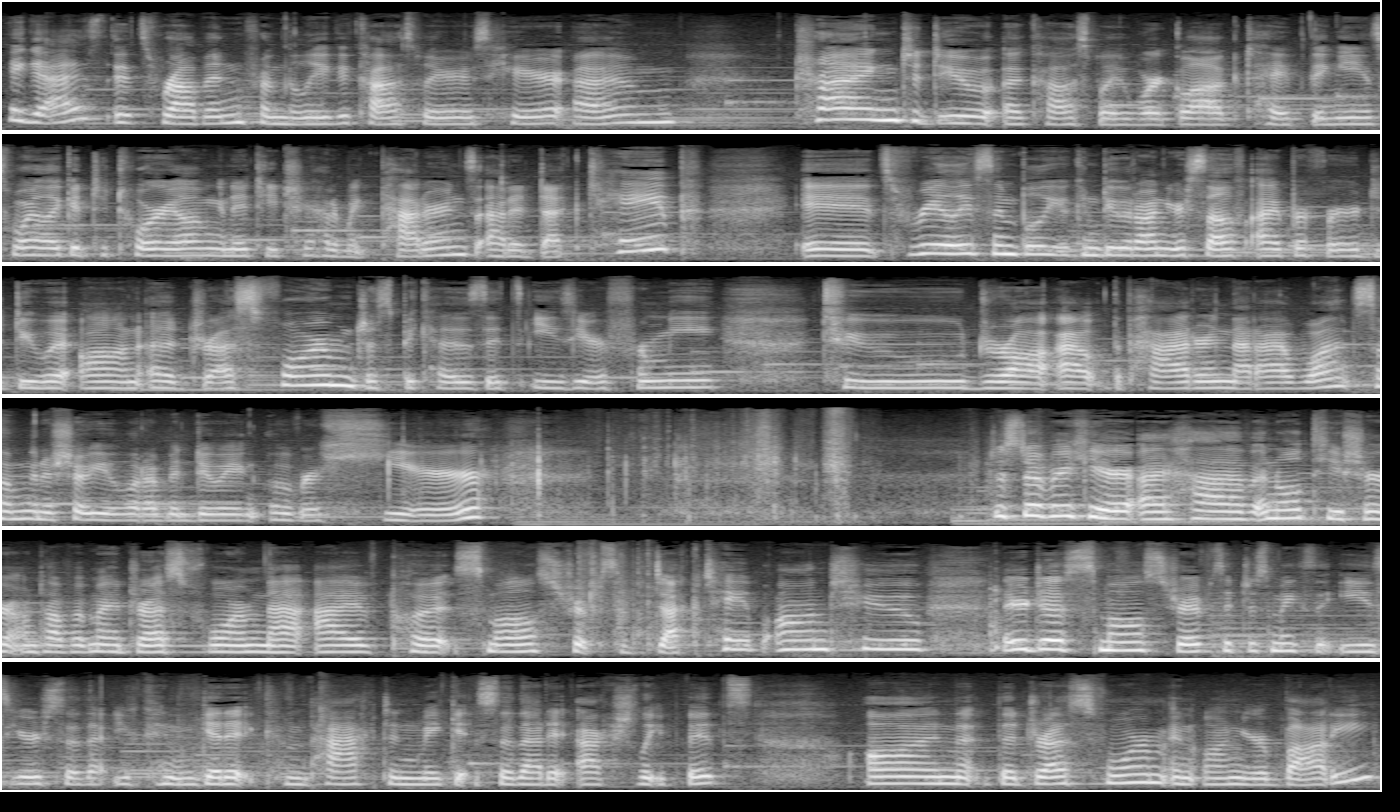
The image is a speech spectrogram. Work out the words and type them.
Hey guys, it's Robin from the League of Cosplayers here. I'm trying to do a cosplay work log type thingy. It's more like a tutorial. I'm going to teach you how to make patterns out of duct tape. It's really simple. You can do it on yourself. I prefer to do it on a dress form just because it's easier for me to draw out the pattern that I want. So I'm going to show you what I've been doing over here. Just over here I have an old t-shirt on top of my dress form that I've put small strips of duct tape onto. They're just small strips, it just makes it easier so that you can get it compact and make it so that it actually fits on the dress form and on your body.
